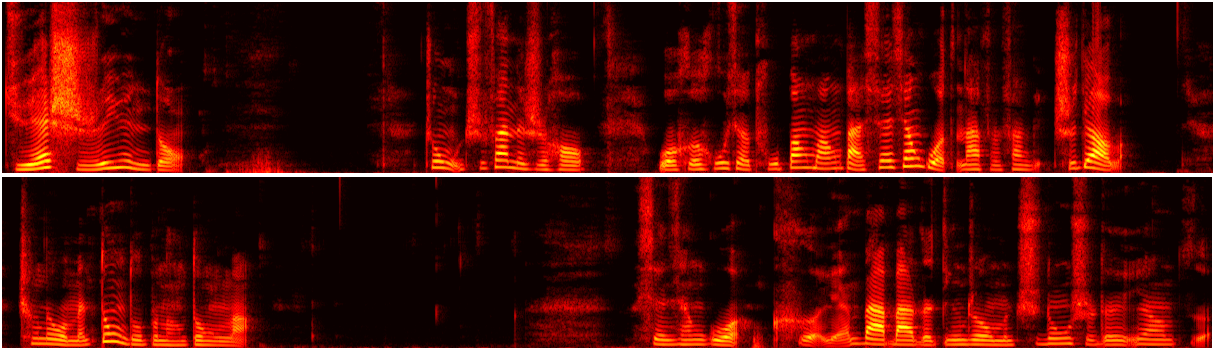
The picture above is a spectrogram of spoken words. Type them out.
绝食运动。中午吃饭的时候。我和胡小图帮忙把香香果的那份饭给吃掉了，撑得我们动都不能动了。香香果可怜巴巴的盯着我们吃东西的样子，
